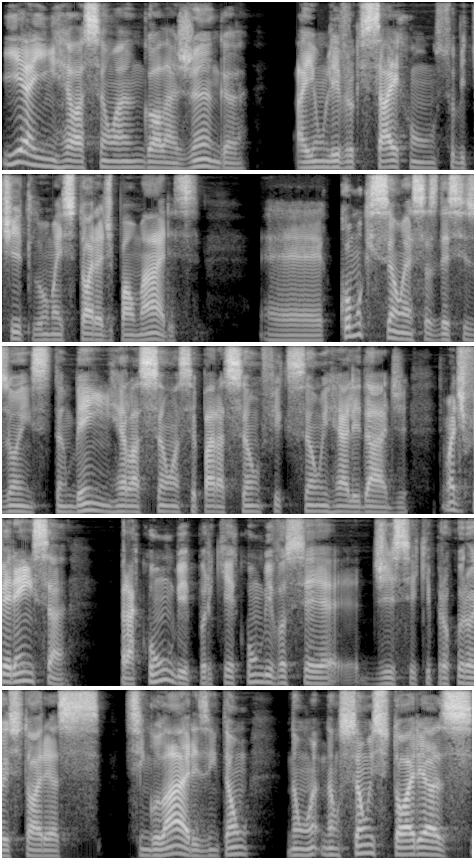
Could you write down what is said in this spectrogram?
E aí, em relação a Angola Janga, aí um livro que sai com um subtítulo Uma História de Palmares, é, como que são essas decisões também em relação à separação ficção e realidade? Tem uma diferença para Cumbi, porque Cumbi você disse que procurou histórias singulares, então não, não são histórias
